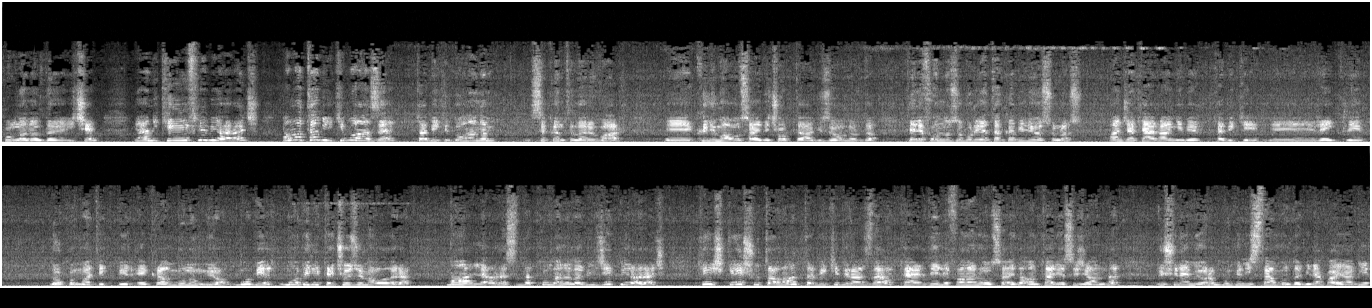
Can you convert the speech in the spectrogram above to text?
kullanıldığı için. Yani keyifli bir araç. Ama tabii ki bazı, tabii ki donanım sıkıntıları var. E, klima olsaydı çok daha güzel olurdu. Telefonunuzu buraya takabiliyorsunuz. Ancak herhangi bir tabii ki e, renkli dokunmatik bir ekran bulunmuyor. Bu bir mobilite çözümü olarak mahalle arasında kullanılabilecek bir araç. Keşke şu tavan tabii ki biraz daha perdeli falan olsaydı. Antalya sıcağında düşünemiyorum. Bugün İstanbul'da bile bayağı bir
